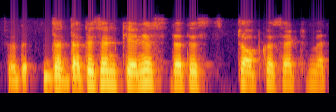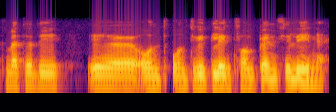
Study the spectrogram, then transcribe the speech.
so dat, dat is een kennis dat is stopgezet met, met de uh, ont, ontwikkeling van penicilline.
